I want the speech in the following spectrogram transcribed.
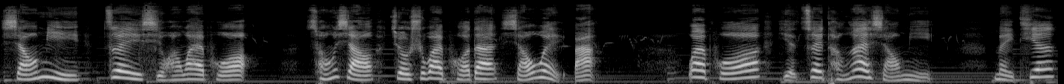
小米最喜欢外婆，从小就是外婆的小尾巴。外婆也最疼爱小米，每天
